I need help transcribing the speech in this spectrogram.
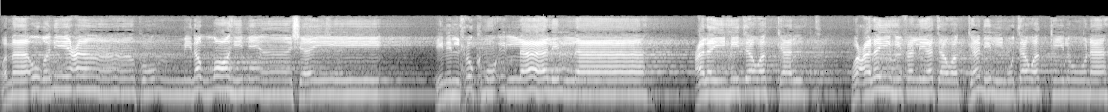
وما أغني عنكم من الله من شيء إن الحكم إلا لله عليه توكلت وعليه فليتوكل المتوكلون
